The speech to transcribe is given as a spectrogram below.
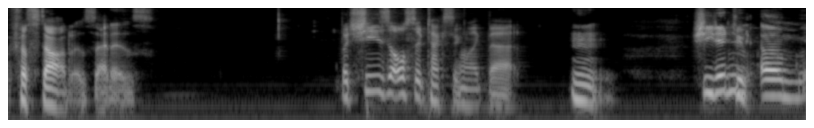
For starters, that is. But she's also texting like that. Mm. She didn't. Um.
